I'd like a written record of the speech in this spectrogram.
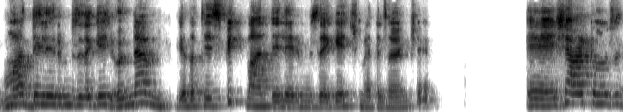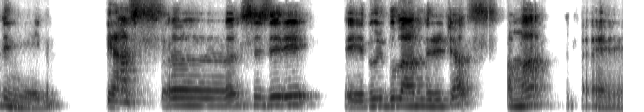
maddelerimize geç, önlem ya da tespit maddelerimize geçmeden önce e, şarkımızı dinleyelim. Biraz e, sizleri e, duygulandıracağız ama e,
